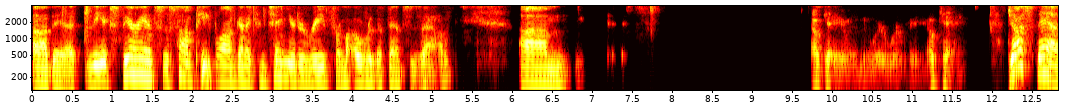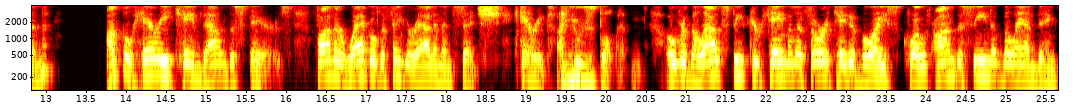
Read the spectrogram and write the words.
of it, the experience of some people, I'm going to continue to read from Over the Fence is Out. Um, okay, where were we? Okay. Just then, Uncle Harry came down the stairs. Father waggled a finger at him and said, Shh, Harry, a news bulletin. Over the loudspeaker came an authoritative voice, quote, on the scene of the landing,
